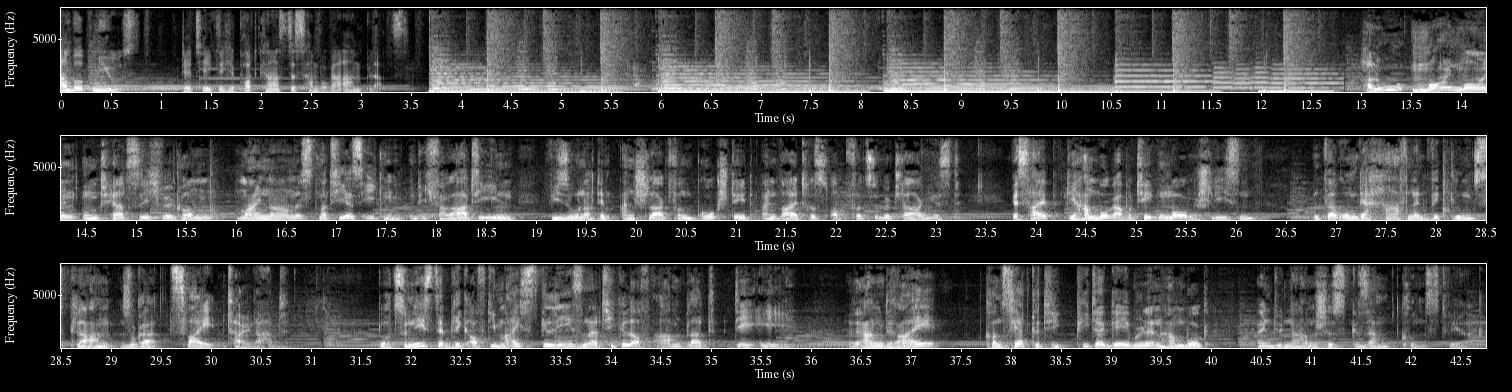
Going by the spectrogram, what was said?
Hamburg News, der tägliche Podcast des Hamburger Abendblatts. Hallo, moin, moin und herzlich willkommen. Mein Name ist Matthias Iken und ich verrate Ihnen, wieso nach dem Anschlag von Brokstedt ein weiteres Opfer zu beklagen ist, weshalb die Hamburger Apotheken morgen schließen und warum der Hafenentwicklungsplan sogar zwei Teile hat. Doch zunächst der Blick auf die meistgelesenen Artikel auf abendblatt.de. Rang 3 Konzertkritik Peter Gabriel in Hamburg ein dynamisches Gesamtkunstwerk.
